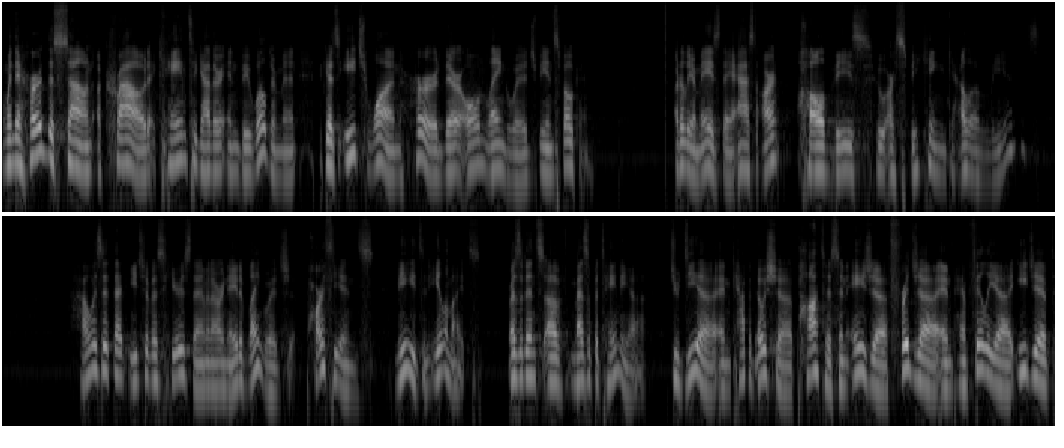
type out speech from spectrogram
And when they heard this sound, a crowd came together in bewilderment because each one heard their own language being spoken. Utterly amazed, they asked, Aren't all these who are speaking Galileans? How is it that each of us hears them in our native language? Parthians, Medes, and Elamites, residents of Mesopotamia Judea and Cappadocia, Pontus and Asia, Phrygia and Pamphylia, Egypt,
